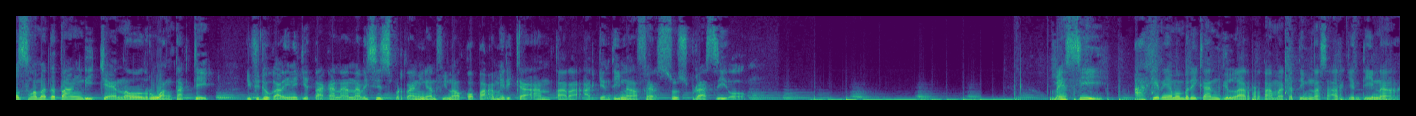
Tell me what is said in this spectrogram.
selamat datang di channel Ruang Taktik. Di video kali ini kita akan analisis pertandingan final Copa America antara Argentina versus Brasil. Messi akhirnya memberikan gelar pertama ke timnas Argentina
